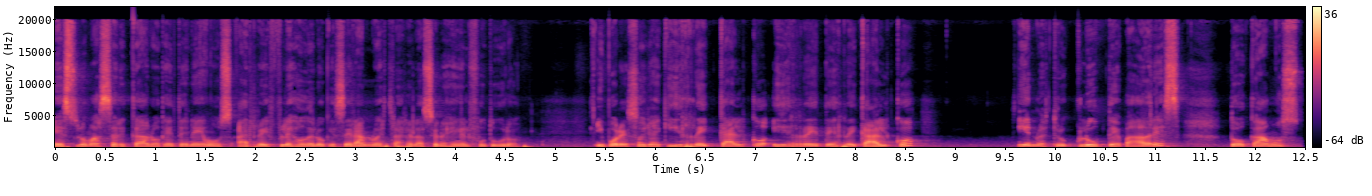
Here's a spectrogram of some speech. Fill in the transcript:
es lo más cercano que tenemos al reflejo de lo que serán nuestras relaciones en el futuro. Y por eso yo aquí recalco y rete recalco. Y en nuestro club de padres tocamos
